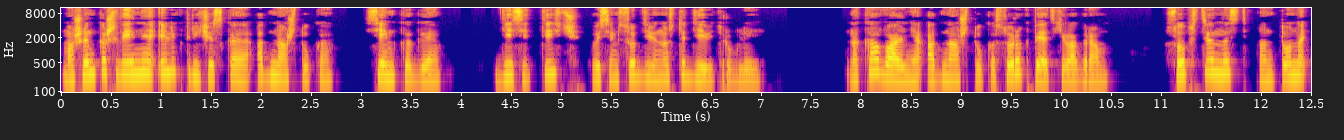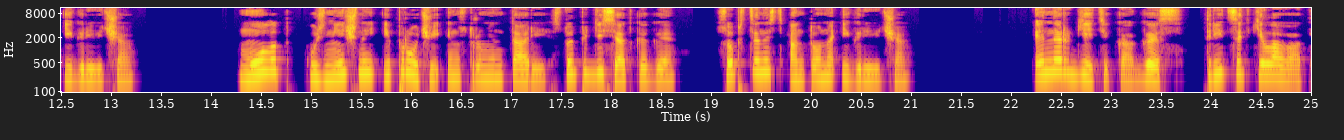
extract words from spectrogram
Машинка швейная электрическая, 1 штука, 7 кг, 10 899 рублей. Наковальня одна штука, 45 килограмм. Собственность Антона Игоревича. Молот, кузнечный и прочий инструментарий 150 кг. Собственность Антона Игоревича. Энергетика ГЭС 30 киловатт.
